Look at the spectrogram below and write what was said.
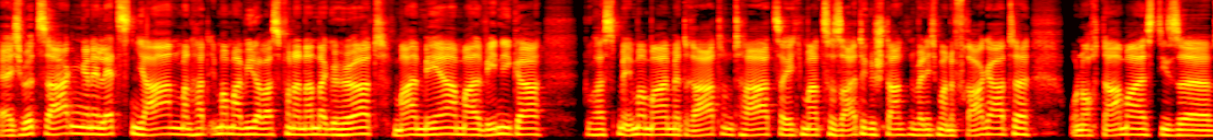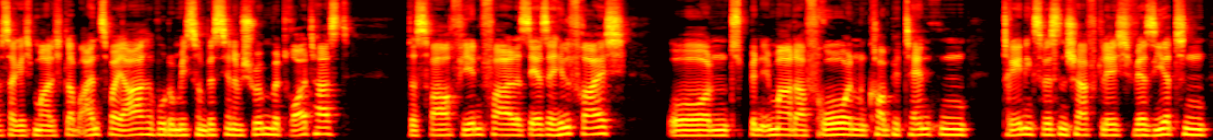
Ja, ich würde sagen, in den letzten Jahren, man hat immer mal wieder was voneinander gehört, mal mehr, mal weniger. Du hast mir immer mal mit Rat und Tat, sag ich mal, zur Seite gestanden, wenn ich mal eine Frage hatte. Und auch damals diese, sag ich mal, ich glaube ein, zwei Jahre, wo du mich so ein bisschen im Schwimmen betreut hast, das war auf jeden Fall sehr, sehr hilfreich und bin immer da froh, einen kompetenten, trainingswissenschaftlich versierten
